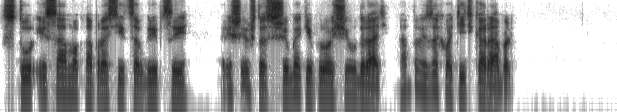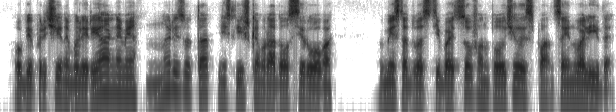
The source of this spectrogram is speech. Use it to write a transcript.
Стур и сам мог напроситься в грибцы, решив, что с Шибеки проще удрать, а то и захватить корабль. Обе причины были реальными, но результат не слишком радовал Серова. Вместо 20 бойцов он получил испанца-инвалида.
